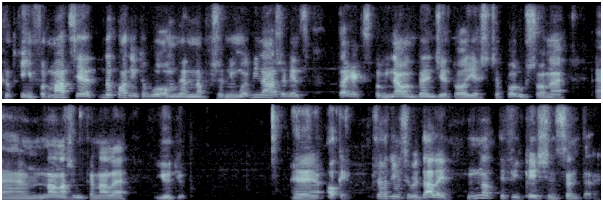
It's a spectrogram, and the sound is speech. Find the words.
krótkie informacje. Dokładnie to było omówione na poprzednim webinarze, więc tak jak wspominałem, będzie to jeszcze poruszone na naszym kanale YouTube. Ok, przechodzimy sobie dalej. Notification Center,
